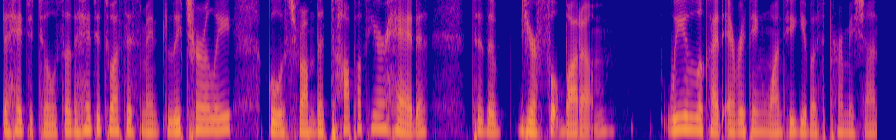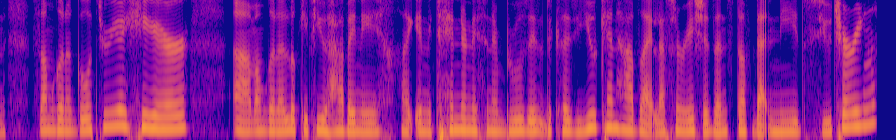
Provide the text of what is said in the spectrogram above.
the head to toe. So the head to toe assessment literally goes from the top of your head to the your foot bottom. We look at everything once you give us permission. So I'm gonna go through your hair. Um, I'm gonna look if you have any like any tenderness and bruises because you can have like lacerations and stuff that need suturing.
